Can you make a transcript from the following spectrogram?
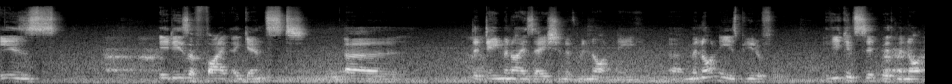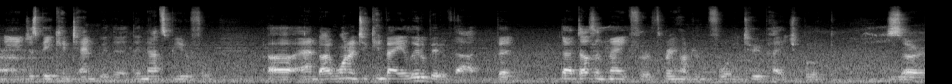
is it is a fight against uh, the demonization of monotony. Uh, monotony is beautiful. If you can sit with monotony and just be content with it, then that's beautiful. Uh, and I wanted to convey a little bit of that, but that doesn't make for a 342 page book. So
